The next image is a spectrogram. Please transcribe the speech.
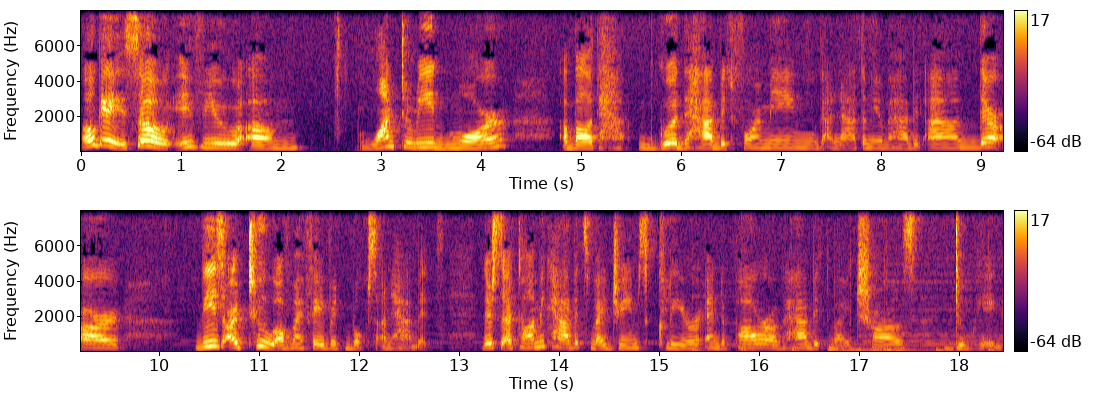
Okay, so if you um, want to read more about ha- good habit forming, the anatomy of a habit, uh, there are these are two of my favorite books on habit. There's The Atomic Habits by James Clear and The Power of Habit by Charles Duhigg.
